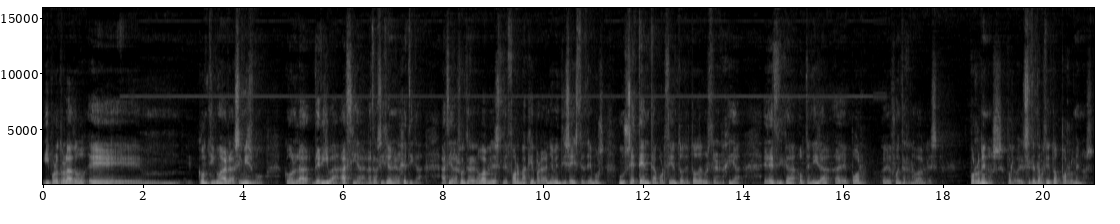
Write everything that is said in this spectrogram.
y por otro lado, eh, continuar asimismo con la deriva hacia la transición energética hacia las fuentes renovables, de forma que para el año 26 tendremos un 70% de toda nuestra energía eléctrica obtenida eh, por eh, fuentes renovables. Por lo menos, por el 70% por lo menos.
